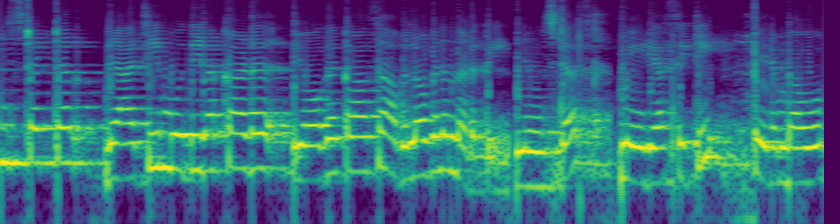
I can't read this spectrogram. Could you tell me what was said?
ഇൻസ്ട്രക്ടർ രാജീവ് മുതിരക്കാട് യോഗ ക്ലാസ് അവലോകനം നടത്തി. News desk media city Perumbavoor.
